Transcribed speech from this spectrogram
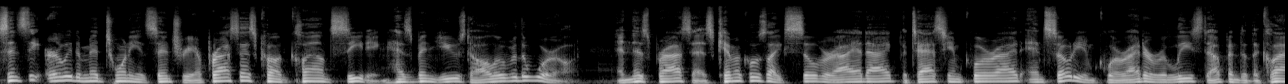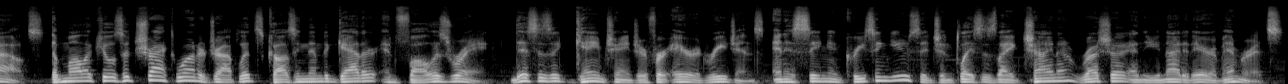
Since the early to mid 20th century, a process called cloud seeding has been used all over the world. In this process, chemicals like silver iodide, potassium chloride, and sodium chloride are released up into the clouds. The molecules attract water droplets, causing them to gather and fall as rain. This is a game changer for arid regions and is seeing increasing usage in places like China, Russia, and the United Arab Emirates.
